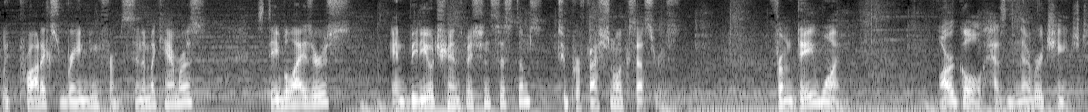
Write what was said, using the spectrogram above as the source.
with products ranging from cinema cameras, stabilizers, and video transmission systems to professional accessories. From day one, our goal has never changed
